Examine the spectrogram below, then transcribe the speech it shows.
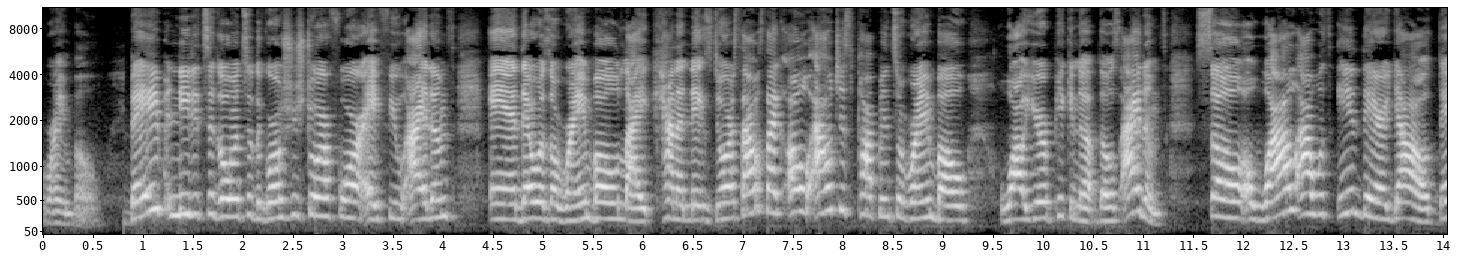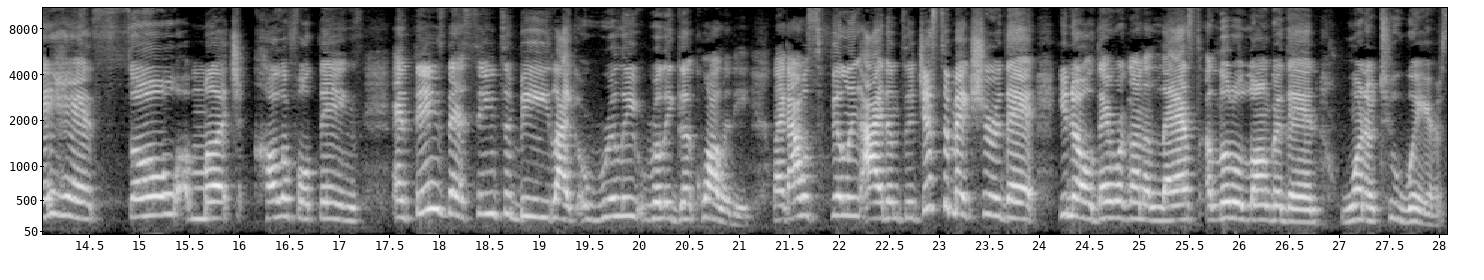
rainbow. Babe needed to go into the grocery store for a few items and there was a rainbow like kind of next door. So I was like, oh, I'll just pop into rainbow while you're picking up those items. So uh, while I was in there, y'all, they had so much colorful things and things that seem to be like really really good quality like i was filling items just to make sure that you know they were gonna last a little longer than one or two wears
